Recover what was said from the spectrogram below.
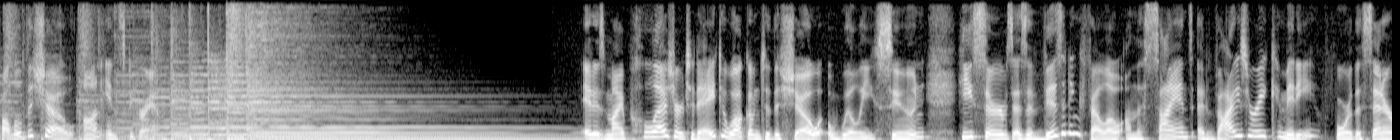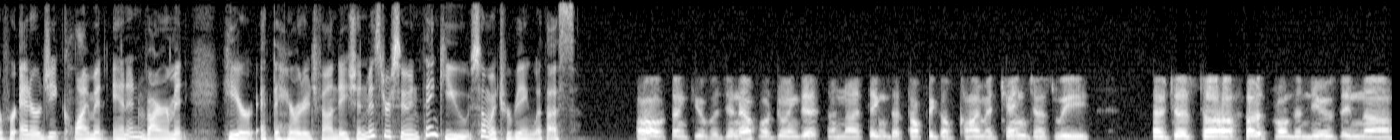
follow the show on Instagram. It is my pleasure today to welcome to the show Willie Soon. He serves as a visiting fellow on the Science Advisory Committee for the Center for Energy, Climate, and Environment here at the Heritage Foundation. Mr. Soon, thank you so much for being with us. Oh, thank you, Virginia, for doing this. And I think the topic of climate change, as we have just uh, heard from the news in uh,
